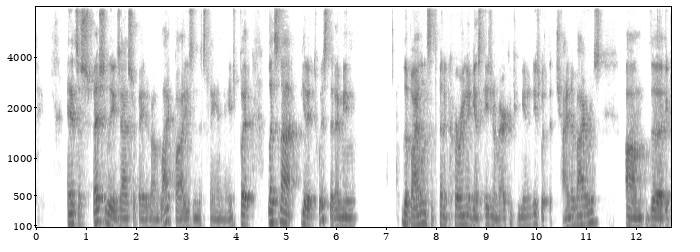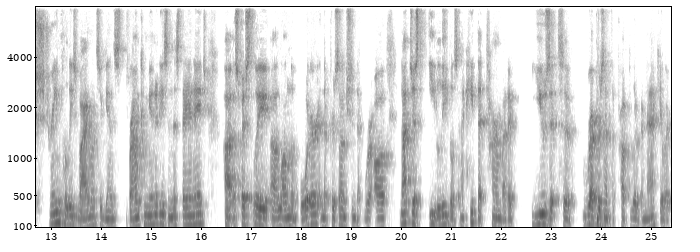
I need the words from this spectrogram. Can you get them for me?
And it's especially exacerbated on black bodies in this day and age but let's not get it twisted. I mean the violence that's been occurring against asian american communities with the china virus um, the extreme police violence against brown communities in this day and age, uh, especially along the border, and the presumption that we're all not just illegals, and I hate that term, but I use it to represent the popular vernacular.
